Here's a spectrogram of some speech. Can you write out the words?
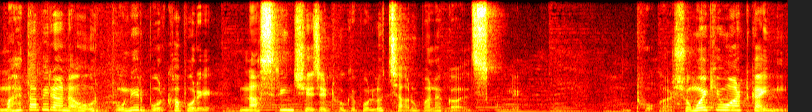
মেহতাবের আনা ওর বোনের বোরখা পরে নাসরিন সেজে ঢুকে পড়ল চারুবালা গার্লস স্কুলে। ঢোকার সময় কেউ আটকায়নি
